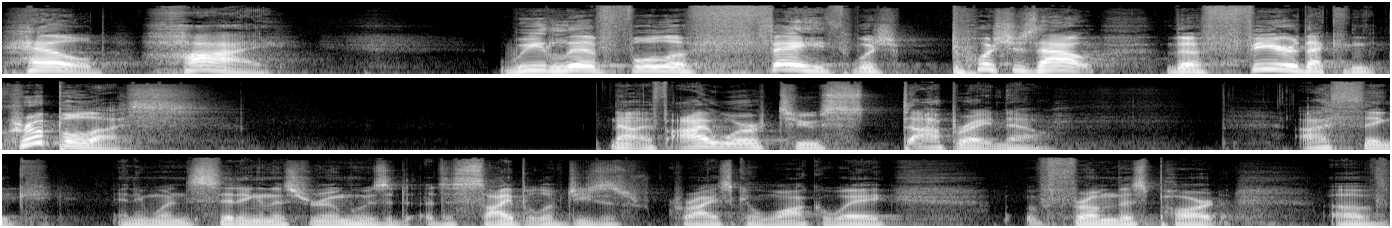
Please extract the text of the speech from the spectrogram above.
held high. We live full of faith, which pushes out the fear that can cripple us. Now, if I were to stop right now, I think anyone sitting in this room who is a, disciple of Jesus Christ can walk away from this part of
